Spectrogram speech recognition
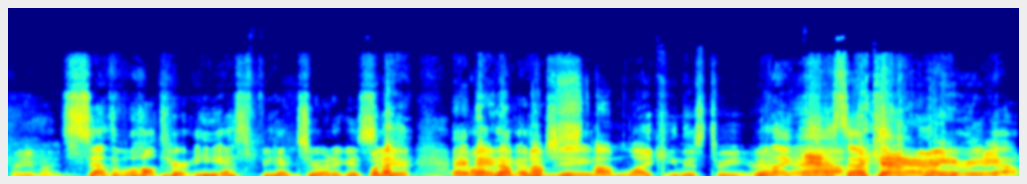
Pretty much. Seth Walder, ESPN, joining us But I- here. hey on man, I'm, I'm, I'm liking this tweet. You're right like, now. yes, okay, all right, here we go.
